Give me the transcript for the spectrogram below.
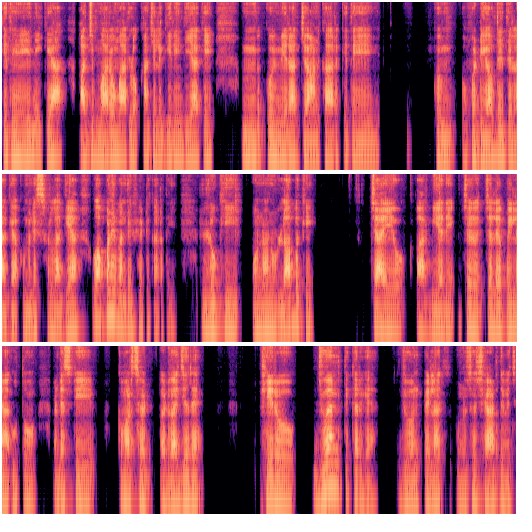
ਕਿਤੇ ਇਹ ਨਹੀਂ ਕਿਹਾ ਅੱਜ ਮਾਰੋ ਮਾਰ ਲੋਕਾਂ 'ਚ ਲੱਗੀ ਰਹਿੰਦੀ ਆ ਕਿ ਮ, ਕੋਈ ਮੇਰਾ ਜਾਣਕਾਰ ਕਿਤੇ ਕੋਈ ਵੱਡੇ ਅਹੁਦੇ ਤੇ ਲੱਗ ਗਿਆ ਕੋਈ ਮਿਨਿਸਟਰ ਲੱਗ ਗਿਆ ਉਹ ਆਪਣੇ ਬੰਦੇ ਫਿੱਟ ਕਰਦੇ ਲੋਕੀ ਉਹਨਾਂ ਨੂੰ ਲੱਭ ਕੇ ਚਾਹੇ ਉਹ ਆਰਬੀਆਈ ਦੇ ਚਲੋ ਚਲੇ ਪਹਿਲਾਂ ਉਤੋਂ ਇੰਡਸਟਰੀ ਕਮਰਸ ਐਡਵਾਈਜ਼ਰ ਹੈ। ਫਿਰ ਉਹ ਜੂਐਨ ਤਿਕਰ ਗਿਆ। ਜੁਐਨ ਪਹਿਲਾਂ 1966 ਦੇ ਵਿੱਚ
